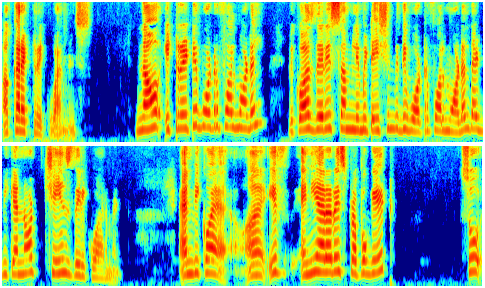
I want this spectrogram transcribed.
uh, correct requirements. Now, iterative waterfall model because there is some limitation with the waterfall model that we cannot change the requirement and we uh, if any error is propagate so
